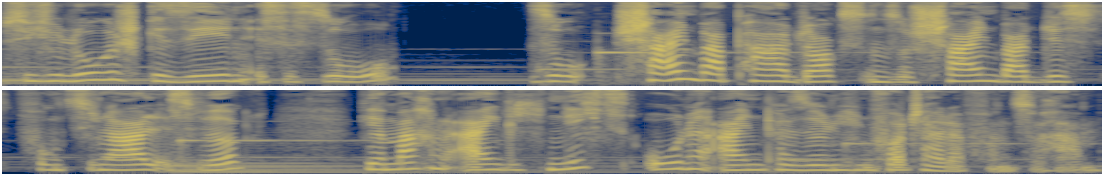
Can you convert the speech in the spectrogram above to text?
Psychologisch gesehen ist es so, so scheinbar paradox und so scheinbar dysfunktional es wirkt, wir machen eigentlich nichts, ohne einen persönlichen Vorteil davon zu haben.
